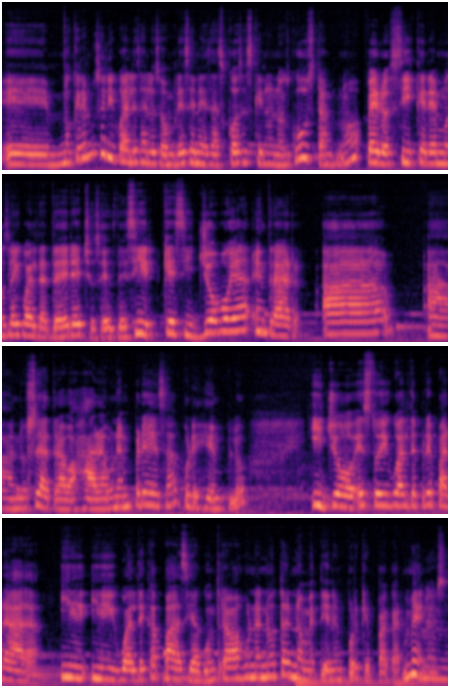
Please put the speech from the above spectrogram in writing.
Eh, no queremos ser iguales a los hombres en esas cosas que no nos gustan, ¿no? Pero sí queremos la igualdad de derechos, es decir, que si yo voy a entrar a, a no sé, a trabajar a una empresa, por ejemplo, y yo estoy igual de preparada y, igual de capaz y hago un trabajo, una nota, no me tienen por qué pagar menos.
